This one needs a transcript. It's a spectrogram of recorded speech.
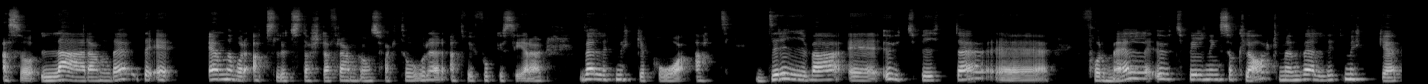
alltså lärande. Det är en av våra absolut största framgångsfaktorer att vi fokuserar väldigt mycket på att driva eh, utbyte, eh, formell utbildning såklart, men väldigt mycket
